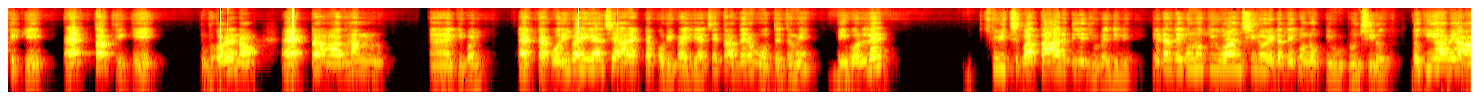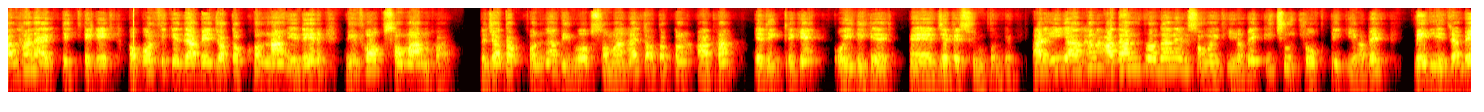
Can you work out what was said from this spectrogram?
থেকে একটা থেকে, ধরে নাও, একটা আধান কি বলে? একটা পরিবাহী আছে আর একটা পরিবাহী আছে, তাদের মধ্যে তুমি কি করলে? সুইচ বা তার দিয়ে জুড়ে দিলে। এটাতে কোনো কিউ ওয়ান ছিল, এটাতে কোনো কিউ টু ছিল। তো কি হবে? আধান একদিক থেকে অপর দিকে যাবে, যতক্ষণ না এদের বিভব সমান হয়। তো যতক্ষণ না বিভব সমান হয়, ততক্ষণ আধান এদিক থেকে ওই দিকে যেতে শুরু করবে। আর এই আধান আদান প্রদানের সময় কি হবে? কিছু শক্তি কি হবে? বেরিয়ে যাবে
